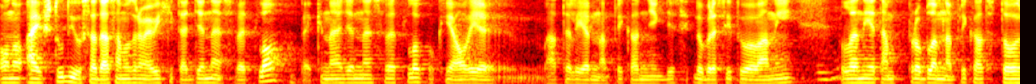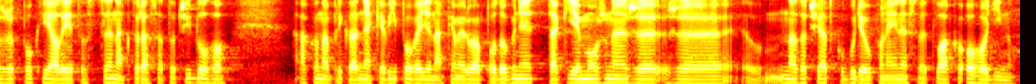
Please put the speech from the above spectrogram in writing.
ono aj v štúdiu sa dá samozrejme vychytať denné svetlo, pekné denné svetlo, pokiaľ je ateliér napríklad niekde si, dobre situovaný, mm-hmm. len je tam problém napríklad to, že pokiaľ je to scéna, ktorá sa točí dlho, ako napríklad nejaké výpovede na kameru a podobne, tak je možné, že, že na začiatku bude úplne iné svetlo ako o hodinu.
